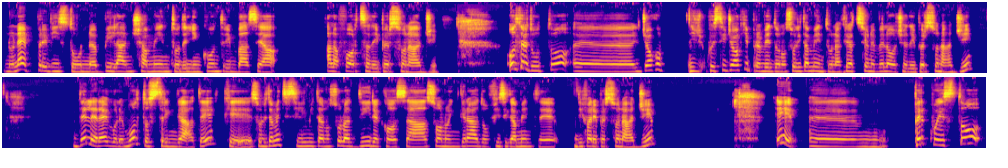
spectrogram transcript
non è previsto un bilanciamento degli incontri in base a, alla forza dei personaggi. Oltretutto, eh, gioco, questi giochi prevedono solitamente una creazione veloce dei personaggi, delle regole molto stringate che solitamente si limitano solo a dire cosa sono in grado fisicamente di fare i personaggi e ehm, per questo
